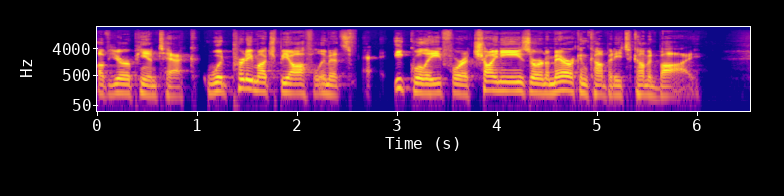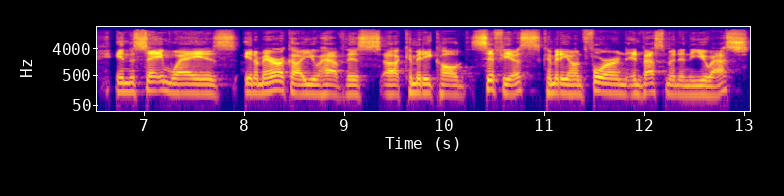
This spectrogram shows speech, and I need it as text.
of European tech would pretty much be off limits equally for a Chinese or an American company to come and buy. In the same way as in America, you have this uh, committee called CFIUS, Committee on Foreign Investment in the US,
